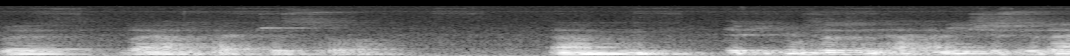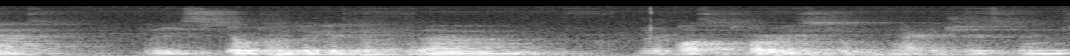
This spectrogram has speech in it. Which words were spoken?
with that Packagist server. Um, if you use it and have any issues with that, please go to the GitHub um, repositories, Drupal Packagist, and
